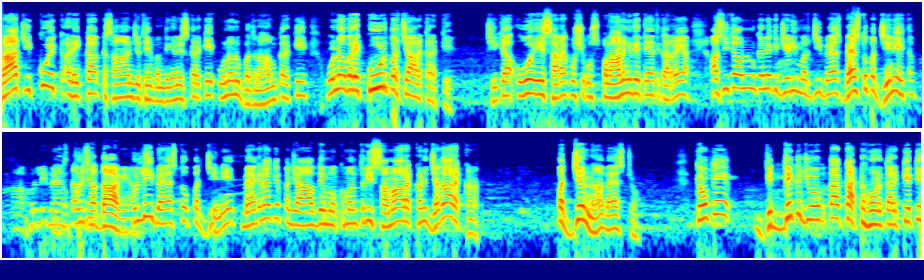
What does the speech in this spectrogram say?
ਰਾਹ 'ਚ ਇੱਕੋ ਇੱਕ ਅੜੇਕਾ ਕਿਸਾਨ ਜਥੇਬੰਦੀਆਂ ਨੇ ਇਸ ਕਰਕੇ ਉਹਨਾਂ ਨੂੰ ਬਦਨਾਮ ਕਰਕੇ ਉਹਨਾਂ ਬਾਰੇ ਕੂੜ ਪ੍ਰਚਾਰ ਕਰਕੇ ਠੀਕ ਆ ਉਹ ਇਹ ਸਾਰਾ ਕੁਝ ਉਸ ਪਲਾਨਿੰਗ ਦੇ ਤਹਿਤ ਕਰ ਰਹੇ ਆ। ਅਸੀਂ ਤਾਂ ਉਹਨਾਂ ਨੂੰ ਕਹਿੰਦੇ ਕਿ ਜਿਹੜੀ ਮਰਜ਼ੀ ਬਹਿਸ ਬਹਿਸ ਤੋਂ ਭੱਜੇ ਨੇ ਇਹ ਤਾਂ। ਹਾਂ ਖੁੱਲੀ ਬਹਿਸ ਦਾ ਵੀ ਸੱਦਾ ਆ ਗਿਆ। ਖੁੱਲੀ ਬਹਿਸ ਤੋਂ ਭੱਜੇ ਨੇ। ਮੈਂ ਕਹਿੰਦਾ ਕਿ ਪੰਜਾਬ ਦੇ ਮੁੱਖ ਮੰਤਰੀ ਸਮਾਂ ਰੱਖਣ ਜਗ੍ਹਾ ਰੱਖਣ ਭੱਜਣ ਨਾ ਬਹਿਸ ਚੋਂ। ਕਿਉਂਕਿ ਵਿਦਿਅਕ ਯੋਗਤਾ ਘੱਟ ਹੋਣ ਕਰਕੇ ਤੇ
